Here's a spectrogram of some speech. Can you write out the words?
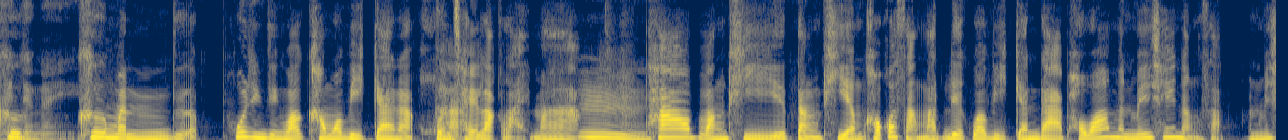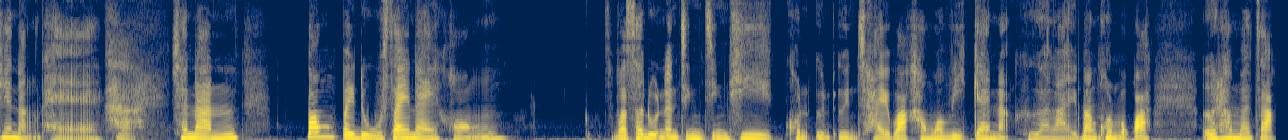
คืเป็นยังไง คือมัน พูดจริง ๆ ว่าคำว่าวีแกนอะคนค่ะใช้หลากหลายมากอืมถ้าบางทีหนังเทียมเขาก็สามารถเรียกว่าวีแกนได้ เพราะว่ามันไม่ใช่หนังสัตว์ มันไม่ใช่หนังแท้ค่ะ ฉะนั้นต้องไปดูไส้ในของวัสดุนั้นจริง ๆ ที่คนอื่น ๆ ใช้ว่าคำว่าวีแกนอะคืออะไร บางคนบอกว่า เออทำมาจาก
